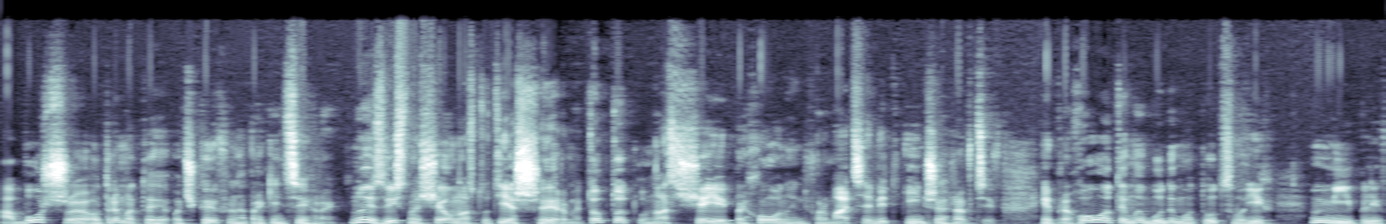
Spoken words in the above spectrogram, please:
або ж е, отримати очки наприкінці гри. Ну і звісно, ще у нас тут є ширми, тобто у нас ще є прихована інформація від інших гравців. І приховувати ми будемо тут своїх міплів.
